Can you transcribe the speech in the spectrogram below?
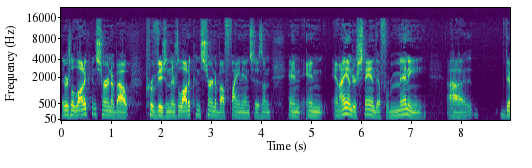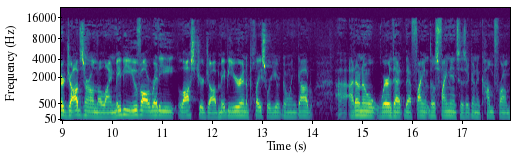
there's a lot of concern about provision, there's a lot of concern about finances. And, and, and, and I understand that for many, uh, their jobs are on the line. Maybe you've already lost your job. Maybe you're in a place where you're going, God, I don't know where that, that fi- those finances are going to come from.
